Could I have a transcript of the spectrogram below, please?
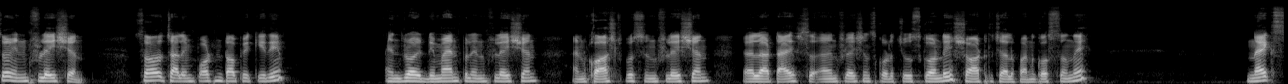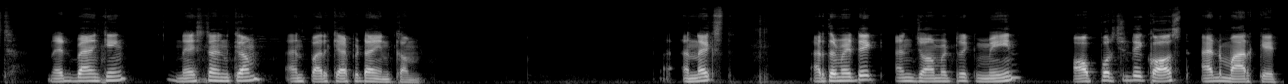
So inflation. సో చాలా ఇంపార్టెంట్ టాపిక్ ఇది. ఇందులో demand pull inflation and cost push inflation ఇలా టైప్స్ ఇన్ఫ్లేషన్స్ కూడా చూసుకోండి. షార్ట్కి చాలా పనికొస్తుంది. Next net banking national income and per capital income. Next arithmetic and geometric main opportunity cost and market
